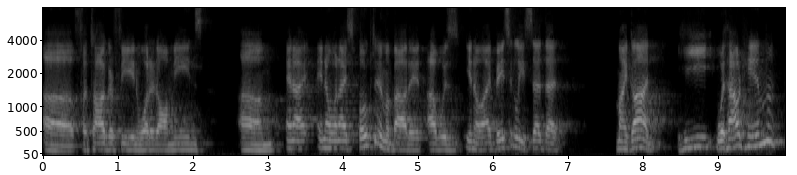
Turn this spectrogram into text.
uh, photography, and what it all means. Um, and I, you know, when I spoke to him about it, I was, you know, I basically said that, my God, he, without him,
